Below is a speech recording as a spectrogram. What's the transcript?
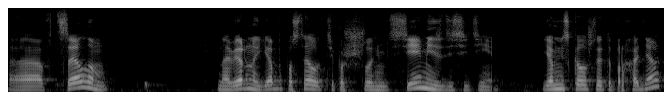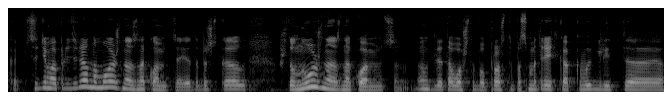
Э, в целом, наверное, я бы поставил типа что-нибудь 7 из 10. Я бы не сказал, что это проходняк. С этим определенно можно ознакомиться. Я бы сказал, что нужно ознакомиться, ну, для того, чтобы просто посмотреть, как выглядит э,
